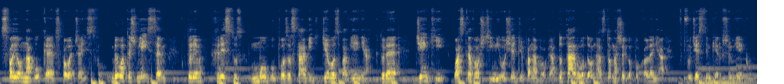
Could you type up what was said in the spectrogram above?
swoją naukę społeczeństwu. Było też miejscem, w którym Chrystus mógł pozostawić dzieło zbawienia, które dzięki łaskawości i miłosierdziu Pana Boga dotarło do nas, do naszego pokolenia w XXI wieku.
